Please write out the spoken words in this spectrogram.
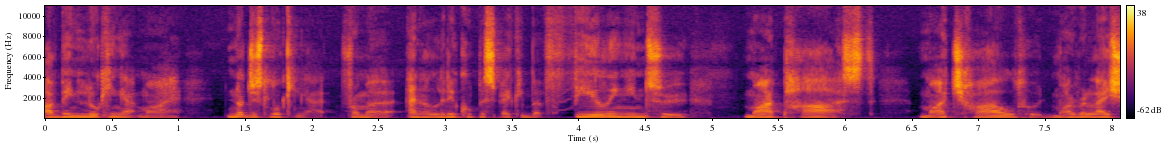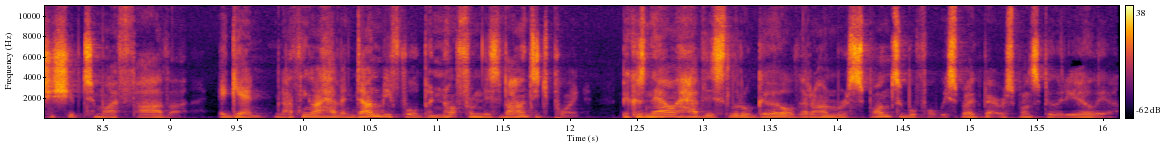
I've been looking at my not just looking at from an analytical perspective, but feeling into my past, my childhood, my relationship to my father, Again, nothing I haven't done before, but not from this vantage point. Because now I have this little girl that I'm responsible for. We spoke about responsibility earlier.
